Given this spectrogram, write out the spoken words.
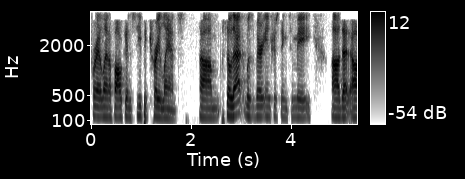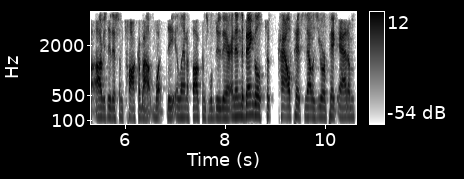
for Atlanta Falcons. He picked Trey Lance. Um, so that was very interesting to me. Uh, that uh, obviously there's some talk about what the Atlanta Falcons will do there. And then the Bengals took Kyle Pitts, and that was your pick, Adam.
